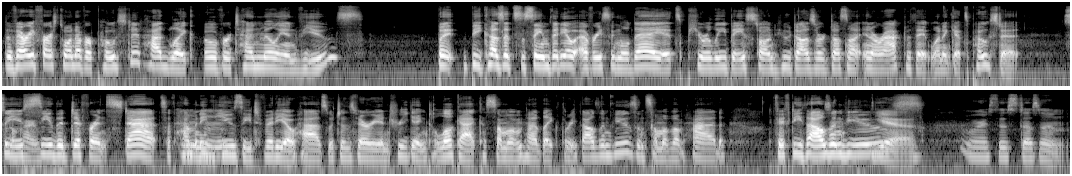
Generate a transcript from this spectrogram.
the very first one ever posted had like over 10 million views. But because it's the same video every single day, it's purely based on who does or does not interact with it when it gets posted. So you Okay. see the different stats of how many mm-hmm. views each video has, which is very intriguing to look at because some of them had like 3,000 views and some of them had 50,000 views. Yeah. Whereas this doesn't.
